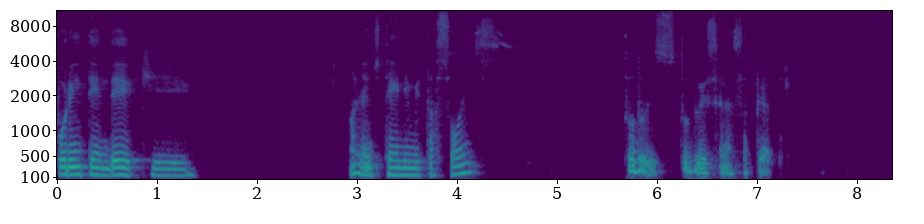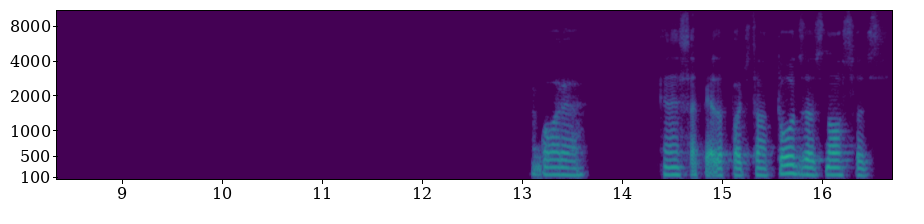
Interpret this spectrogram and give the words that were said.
por entender que a gente tem limitações. Tudo isso, tudo isso é nessa pedra. Agora, nessa pedra pode estar todas as nossas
